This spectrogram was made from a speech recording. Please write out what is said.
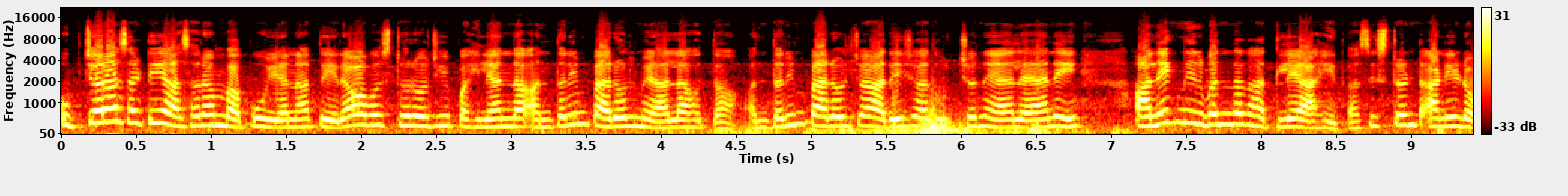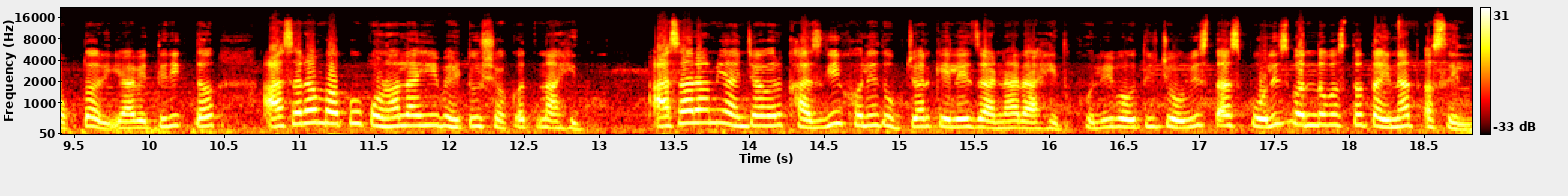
उपचारासाठी आसाराम बापू यांना तेरा ऑगस्ट रोजी पहिल्यांदा अंतरिम पॅरोल मिळाला होता. अंतरिम पॅरोलच्या आदेशात उच्च न्यायालयाने अनेक निर्बंध घातले आहेत. असिस्टंट आणि डॉक्टर या व्यतिरिक्त आसाराम बापू कोणालाही भेटू शकत नाहीत. आसाराम यांच्यावर खासगी खोलीत उपचार केले जाणार आहेत. खोलीभोवती चोवीस तास पोलीस बंदोबस्त तैनात असेल.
